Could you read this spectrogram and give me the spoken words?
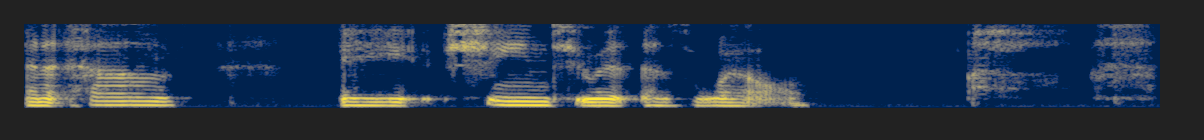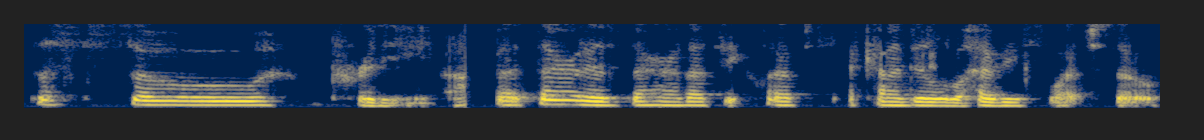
And it has a sheen to it as well. Oh, that's so pretty. Uh, but there it is there. That's Eclipse. I kind of did a little heavy swatch, so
